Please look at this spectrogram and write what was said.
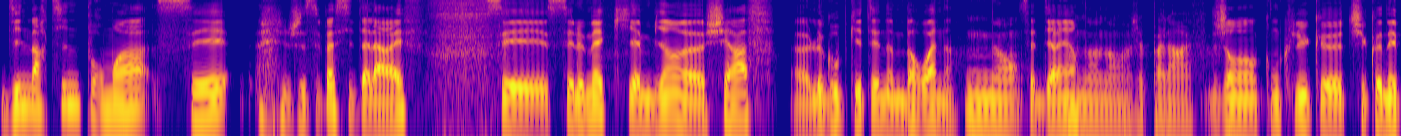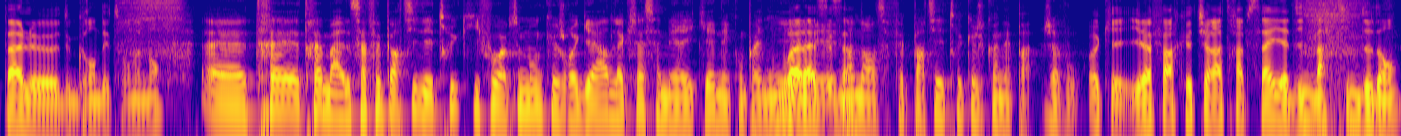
Dean Martin, pour moi, c'est. Je sais pas si tu as la ref. C'est c'est le mec qui aime bien euh, Sheriff, euh, le groupe qui était number one. Non. Ça te dit rien? Non, non, j'ai pas la ref. J'en conclus que tu connais pas le de grand détournement. Euh, très, très mal. Ça fait partie des trucs qu'il faut absolument que je regarde, la classe américaine et compagnie. Voilà, Et c'est ça. Non, non, ça fait partie des trucs que je connais pas, j'avoue. Ok, il va falloir que tu rattrapes ça. Il y a Dean Martin dedans.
